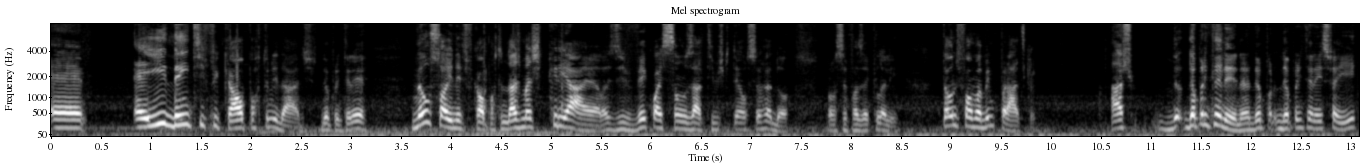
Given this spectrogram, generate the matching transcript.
é, é identificar oportunidades, deu para entender? Não só identificar oportunidades, mas criar elas e ver quais são os ativos que tem ao seu redor para você fazer aquilo ali. Então, de forma bem prática. Acho deu, deu para entender, né? Deu, deu para entender isso aí.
